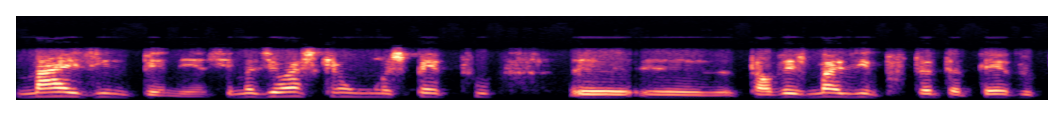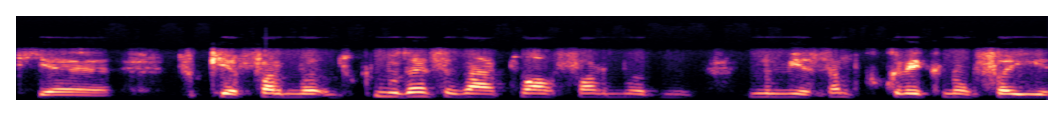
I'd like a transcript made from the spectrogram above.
mais independência, mas eu acho que é um aspecto talvez mais importante até do que a, do que a forma, do que mudanças à atual fórmula de nomeação, porque eu creio que não foi,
